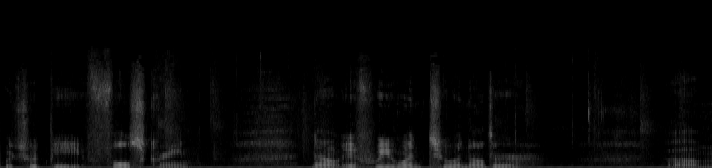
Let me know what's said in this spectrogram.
which would be full screen. Now if we went to another um,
